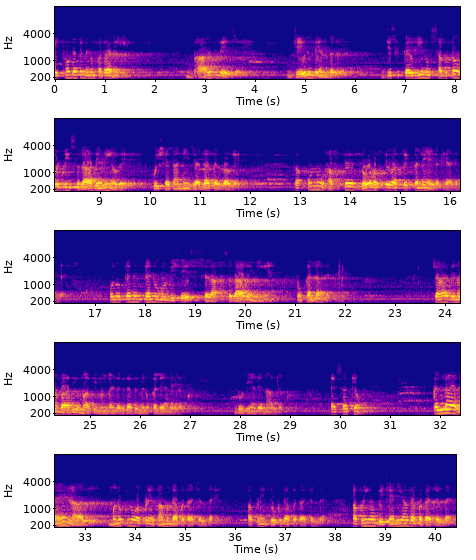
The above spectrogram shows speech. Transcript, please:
ਇੱਥੋਂ ਦਾ ਤੇ ਮੈਨੂੰ ਪਤਾ ਨਹੀਂ। ਭਾਰਤ ਦੇ ਵਿੱਚ ਜੇਲ੍ਹ ਦੇ ਅੰਦਰ ਜਿਸ ਕੈਦੀ ਨੂੰ ਸਭ ਤੋਂ ਵੱਡੀ ਸਜ਼ਾ ਦੇਣੀ ਹੋਵੇ, ਕੋਈ ਸ਼ੈਤਾਨੀ ਜ਼ਿਆਦਾ ਕਰਦਾ ਹੋਵੇ, ਤਾਂ ਉਹਨੂੰ ਹਫ਼ਤੇ, ਦੋ ਹਫ਼ਤੇ ਵਾਸਤੇ ਇਕੱਲਿਆਂ ਹੀ ਰੱਖਿਆ ਜਾਂਦਾ ਹੈ। ਉਹਨੂੰ ਕਹਿੰਦੇ ਤੈਨੂੰ ਹੁਣ ਵਿਸ਼ੇਸ਼ ਸਜ਼ਾ- ਸਜ਼ਾ ਦੇਣੀ ਹੈ, ਤੂੰ ਕੱਲਾ ਹੈ ਚਾਰ ਦਿਨਾਂ ਬਾਅਦ ਹੀ ਉਹ ਮਾਫੀ ਮੰਗਣ ਲੱਗਦਾ ਵੀ ਮੈਨੂੰ ਕੱਲਿਆਂ ਨਾ ਰੱਖੋ, ਦੂਜਿਆਂ ਦੇ ਨਾਲ ਰੱਖੋ। ਐਸਾ ਕਿਉਂ? ਕੱਲਾ ਰਹਿਣ ਨਾਲ ਮਨੁੱਖ ਨੂੰ ਆਪਣੇ ਹਮ ਦਾ ਪਤਾ ਚੱਲਦਾ ਹੈ, ਆਪਣੇ ਦੁੱਖ ਦਾ ਪਤਾ ਚੱਲਦਾ ਹੈ, ਆਪਣੀਆਂ ਬੇਚੈਨੀਆਂ ਦਾ ਪਤਾ ਚੱਲਦਾ ਹੈ।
